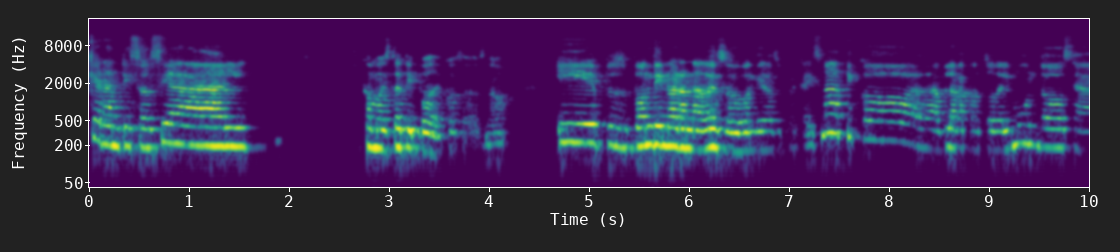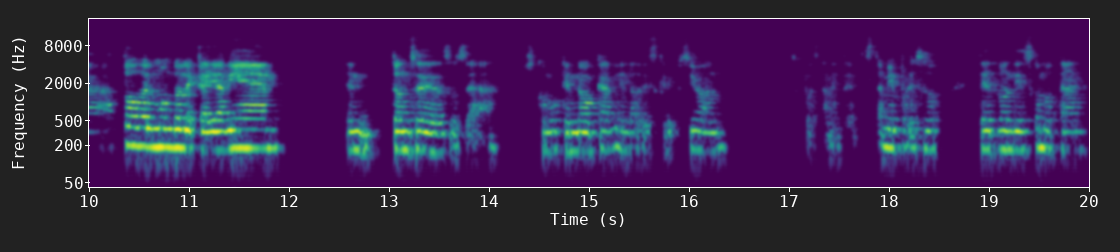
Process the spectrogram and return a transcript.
era antisocial, como este tipo de cosas, ¿no? Y pues Bondi no era nada de eso, Bondi era súper carismático, hablaba con todo el mundo, o sea, a todo el mundo le caía bien, entonces, o sea, pues como que no cabía en la descripción, supuestamente. Entonces también por eso Ted Bundy es como tan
